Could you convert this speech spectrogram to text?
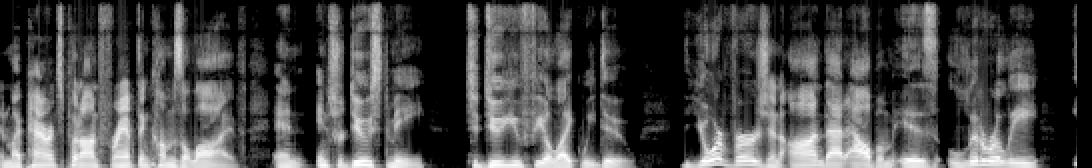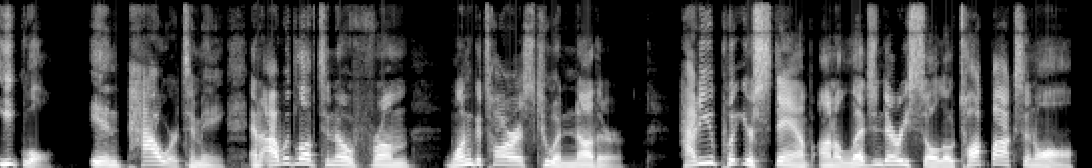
And my parents put on Frampton Comes Alive and introduced me to Do You Feel Like We Do. Your version on that album is literally equal in power to me. And I would love to know from one guitarist to another how do you put your stamp on a legendary solo, talk box and all,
